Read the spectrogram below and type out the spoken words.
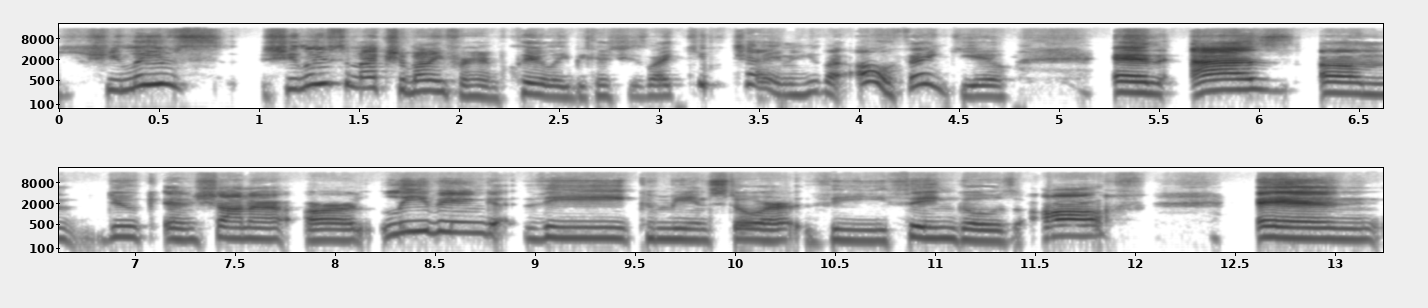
She leaves. She leaves some extra money for him clearly because she's like, "Keep the chain," and he's like, "Oh, thank you." And as um Duke and Shauna are leaving the convenience store, the thing goes off, and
